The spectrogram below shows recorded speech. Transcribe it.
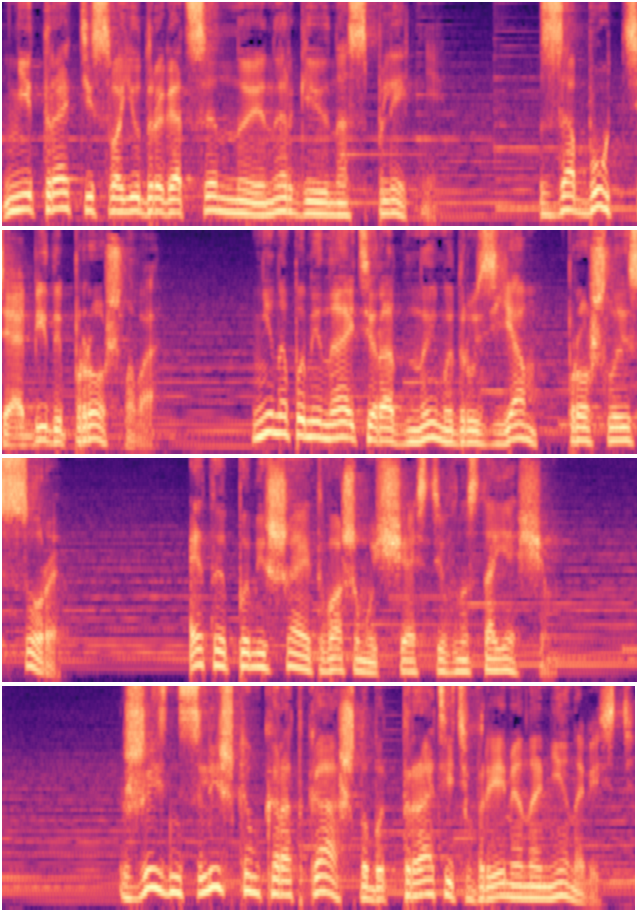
Не тратьте свою драгоценную энергию на сплетни. Забудьте обиды прошлого. Не напоминайте родным и друзьям прошлые ссоры. Это помешает вашему счастью в настоящем. Жизнь слишком коротка, чтобы тратить время на ненависть.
